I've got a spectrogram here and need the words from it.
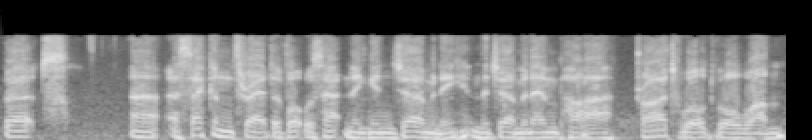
But uh, a second thread of what was happening in Germany, in the German Empire prior to World War One,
